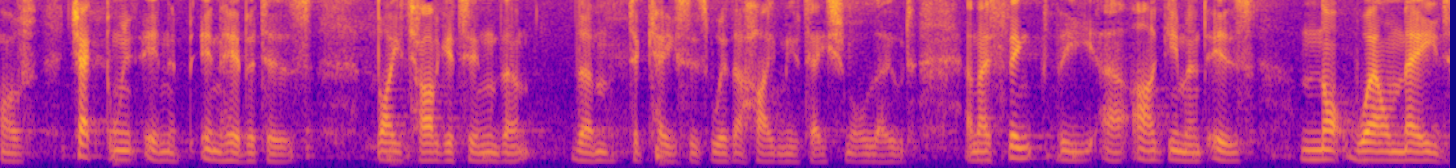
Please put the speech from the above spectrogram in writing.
of checkpoint in- inhibitors by targeting them, them to cases with a high mutational load? And I think the uh, argument is not well made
